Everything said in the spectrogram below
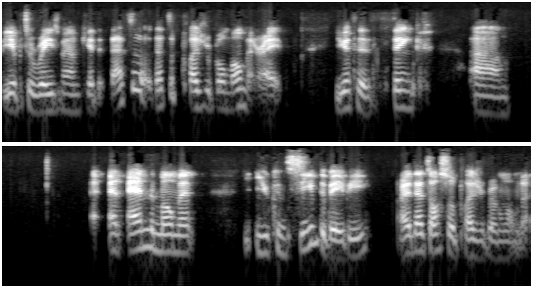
be able to raise my own kid." That's a that's a pleasurable moment, right? You get to think, um, and and the moment you conceive the baby, right? That's also a pleasurable moment.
